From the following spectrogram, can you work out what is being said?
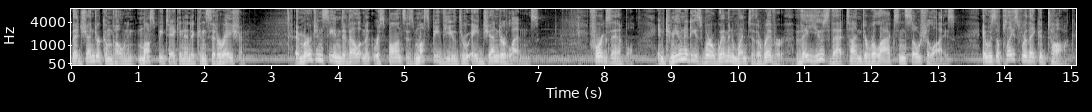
the gender component must be taken into consideration. Emergency and development responses must be viewed through a gender lens. For example, in communities where women went to the river, they used that time to relax and socialize. It was a place where they could talk,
